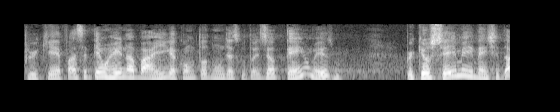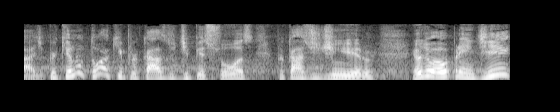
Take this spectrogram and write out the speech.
Porque você tem um rei na barriga, como todo mundo já escutou isso, eu tenho mesmo. Porque eu sei minha identidade. Porque eu não estou aqui por causa de pessoas, por causa de dinheiro. Eu, eu aprendi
